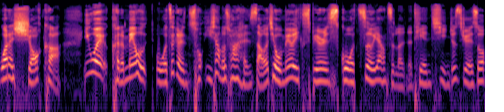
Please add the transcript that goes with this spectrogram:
what a shock 啊，因为可能没有我这个人从一向都穿很少，而且我没有 experience 过这样子冷的天气，你就是觉得说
